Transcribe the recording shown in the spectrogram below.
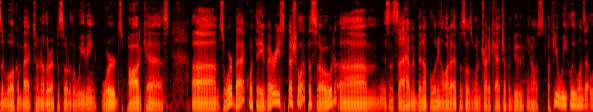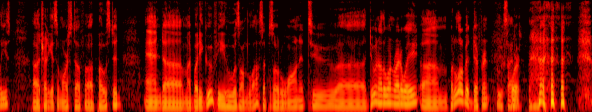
And welcome back to another episode of the Weaving Words podcast. Um, so we're back with a very special episode. Um, since I haven't been uploading a lot of episodes, I'm going to try to catch up and do you know a few weekly ones at least. Uh, try to get some more stuff uh, posted. And uh, my buddy Goofy, who was on the last episode, wanted to uh, do another one right away, um, but a little bit different I'm excited.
